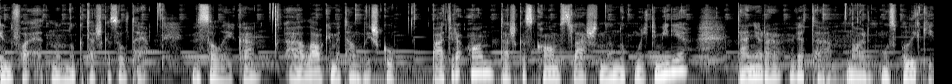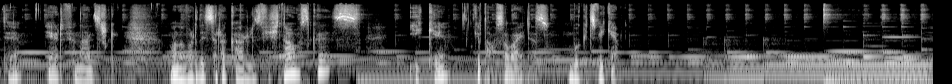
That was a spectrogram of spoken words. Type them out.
infoetnanuk.lt. Visą laiką laukime ten laiškų. patreon.com/nanukmultimedia. Ten yra vieta, norint mūsų palaikyti ir finansiškai. Mano vardas yra Karlis Višnauskas. Iki kitos savaitės. Būkit sveiki. thank you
